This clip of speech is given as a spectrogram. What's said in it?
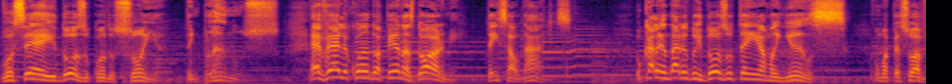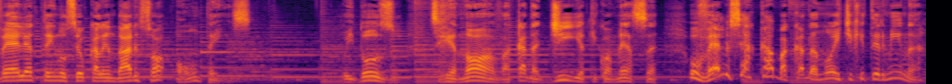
Você é idoso quando sonha, tem planos. É velho quando apenas dorme, tem saudades. O calendário do idoso tem amanhãs. Uma pessoa velha tem no seu calendário só ontens. O idoso se renova a cada dia que começa, o velho se acaba a cada noite que termina.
